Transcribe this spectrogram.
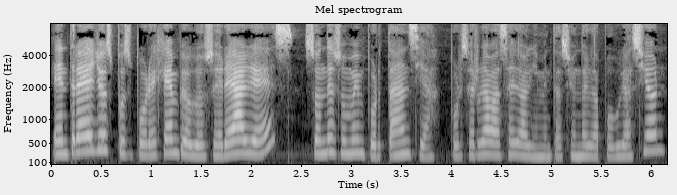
Entre ellos, pues por ejemplo, los cereales son de suma importancia por ser la base de la alimentación de la población.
